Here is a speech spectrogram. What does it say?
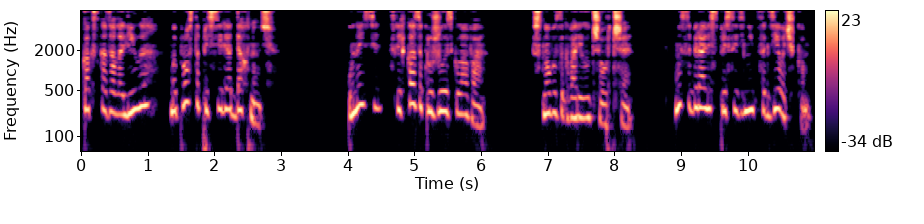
Как сказала Лила, мы просто присели отдохнуть. У Нэнси слегка закружилась голова. Снова заговорила Джорджия. Мы собирались присоединиться к девочкам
